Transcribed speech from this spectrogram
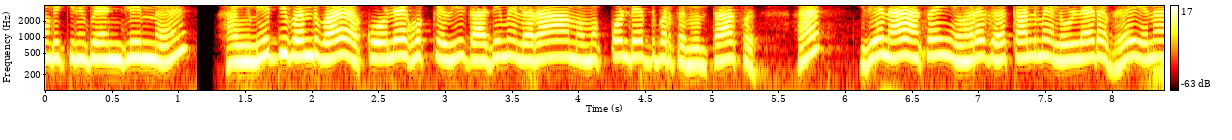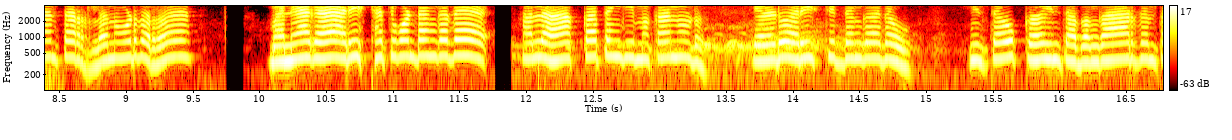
ನೋಡಿಕಿನ ಬೆಂಡ್ಲಿನ್ನ ಹಂಗ ನಿದ್ದಿ ಬಂದ್ವಾ ಕೋಲೆಗ್ ಹೊಕ್ಕವಿ ಗಾದಿ ಮೇಲೆ ಆರಾಮ ಮಕ್ಕೊಂಡ್ ಎದ್ದು ಬರ್ತಾನ ಒಂದ್ ತಾಸ ಹಾ ಇದೇನಾ ಅಸಹ್ಯ ಹೊರಗ ಕಾಲ್ ಮೇಲೆ ಉಳ್ಳಾಡದ ಏನ ಅಂತಾರಲ್ಲ ನೋಡ್ದಾರ ಮನ್ಯಾಗ ಅರಿಷ್ಟ ಹಚ್ಕೊಂಡಂಗದ ಅಲ್ಲ ಅಕ್ಕ ತಂಗಿ ಮಕ ನೋಡು ಎರಡು ಅರಿಷ್ಟ ಇದ್ದಂಗ ಅದಾವು ಇಂಥವಕ್ಕ ಇಂಥ ಬಂಗಾರದಂತ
